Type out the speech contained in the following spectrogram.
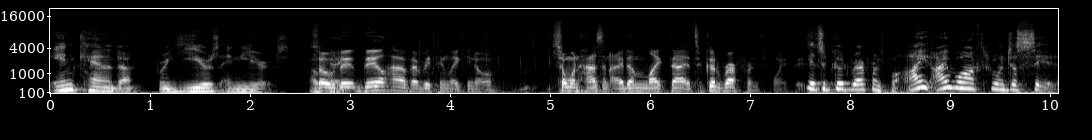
in Canada for years and years. So they, they'll have everything like, you know, someone has an item like that, it's a good reference point, basically. It's a good reference point. I, I walk through and just say,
